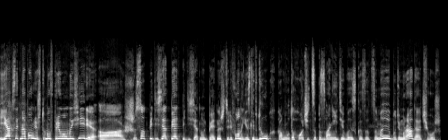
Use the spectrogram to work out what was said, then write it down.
И я, кстати, напомню, что мы в прямом эфире 655-5005 наш телефон. Если вдруг кому-то хочется позвонить и высказаться, мы будем рады. А чего ж?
